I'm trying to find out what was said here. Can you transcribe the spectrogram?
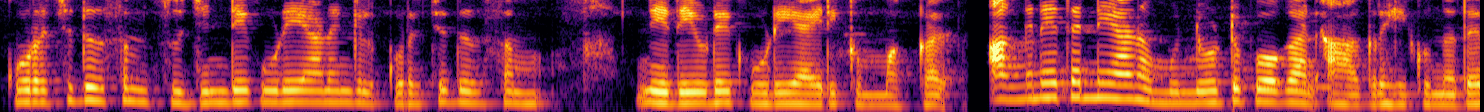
കുറച്ച് ദിവസം സുജിന്റെ കൂടെയാണെങ്കിൽ കുറച്ച് ദിവസം നിധിയുടെ കൂടെയായിരിക്കും മക്കൾ. അങ്ങനെ തന്നെയാണ് മുന്നോട്ട് പോകാൻ ആഗ്രഹിക്കുന്നത്.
